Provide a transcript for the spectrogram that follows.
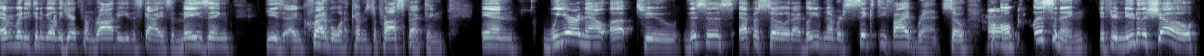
everybody's going to be able to hear from Robbie. This guy is amazing. He's incredible when it comes to prospecting, and we are now up to this is episode, I believe, number 65, Brent. So for Oh. all listening, if you're new to the show,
